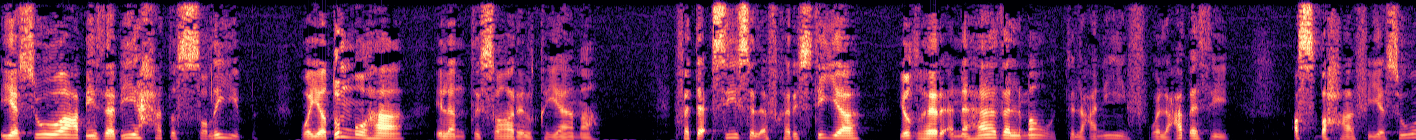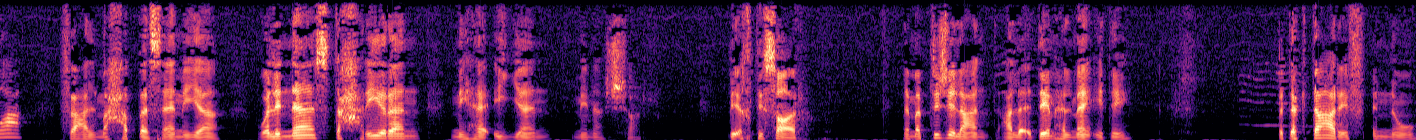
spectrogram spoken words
يسوع بذبيحة الصليب ويضمها إلى انتصار القيامة. فتأسيس الأفخارستية يظهر أن هذا الموت العنيف والعبثي أصبح في يسوع فعل محبة سامية وللناس تحريرا نهائيا من الشر. باختصار لما بتجي لعند على قدام هالمائدة بدك تعرف إنه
